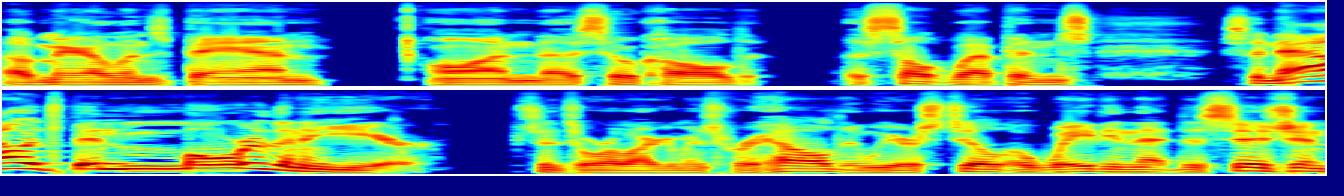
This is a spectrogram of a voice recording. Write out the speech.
of Maryland's ban on uh, so called assault weapons. So now it's been more than a year since oral arguments were held, and we are still awaiting that decision.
